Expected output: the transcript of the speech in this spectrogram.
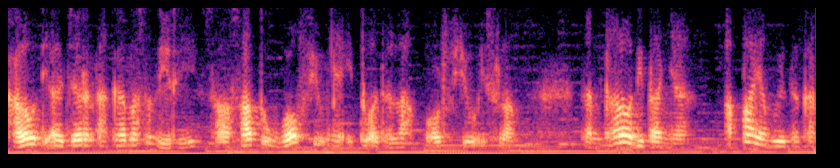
kalau di ajaran agama sendiri, salah satu worldview-nya itu adalah worldview Islam. Dan kalau ditanya, apa yang membedakan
